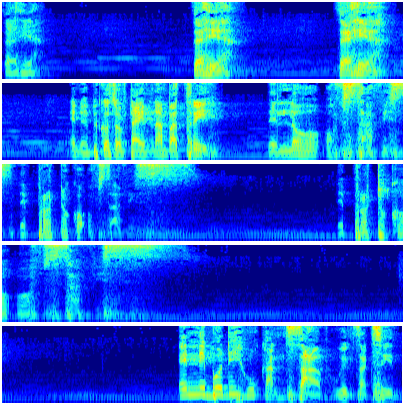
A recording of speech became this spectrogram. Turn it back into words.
They're here. They're here. They're here. Anyway, because of time, number three, the law of service, the protocol of service. The protocol of service. Anybody who can serve will succeed.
